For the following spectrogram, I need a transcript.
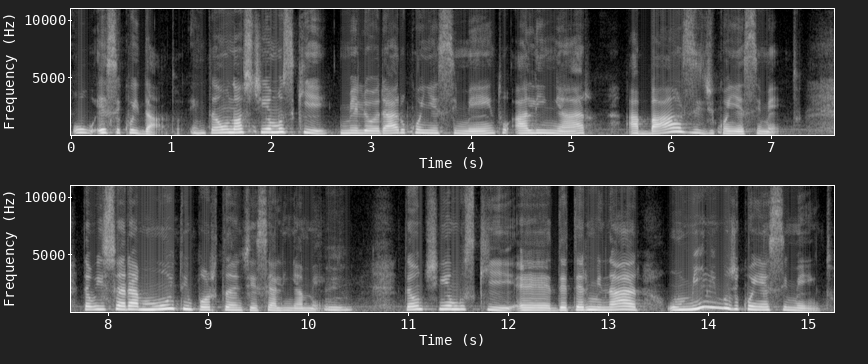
o, esse cuidado. Então, nós tínhamos que melhorar o conhecimento, alinhar a base de conhecimento. Então, isso era muito importante, esse alinhamento. Sim. Então, tínhamos que é, determinar o mínimo de conhecimento.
